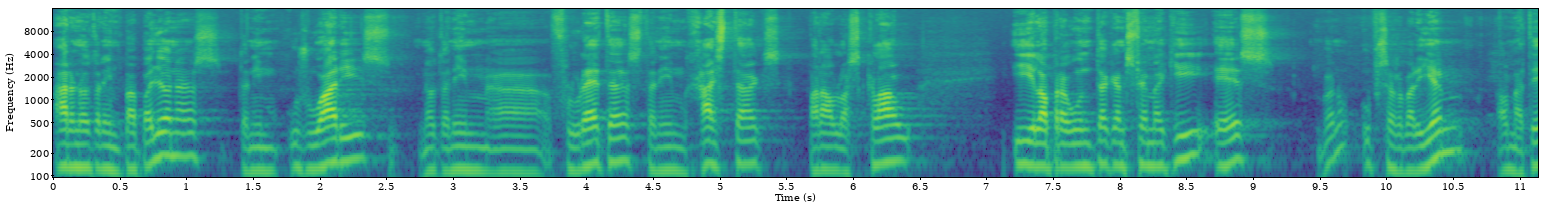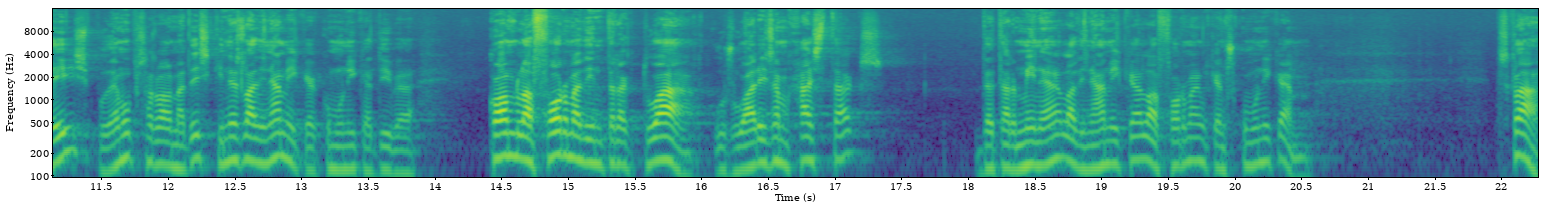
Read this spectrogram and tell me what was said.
ara no tenim papallones, tenim usuaris, no tenim eh, floretes, tenim hashtags, paraules clau, i la pregunta que ens fem aquí és, bueno, observaríem el mateix, podem observar el mateix, quina és la dinàmica comunicativa, com la forma d'interactuar usuaris amb hashtags determina la dinàmica, la forma en què ens comuniquem. És clar,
